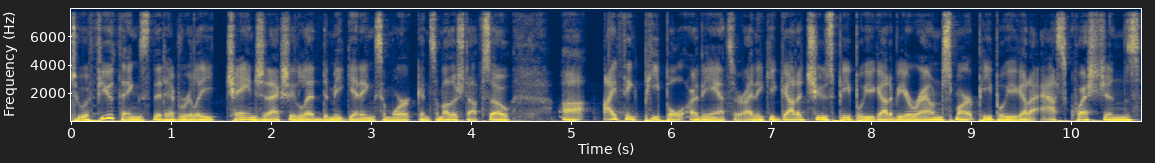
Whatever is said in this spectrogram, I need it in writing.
to a few things that have really changed and actually led to me getting some work and some other stuff. So uh, I think people are the answer. I think you got to choose people. You got to be around smart people. You got to ask questions.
